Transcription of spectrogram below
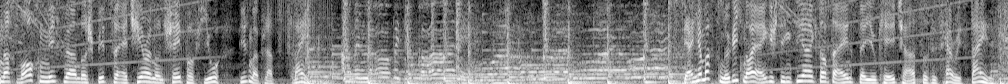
nach Wochen nicht mehr an der Spitze. Ed Sheeran und Shape of You, diesmal Platz 2. I'm in love with your body. Der hier macht's möglich, neu eingestiegen direkt auf der 1 der UK Charts, das ist Harry Styles.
